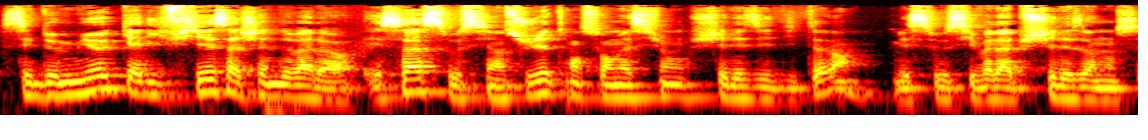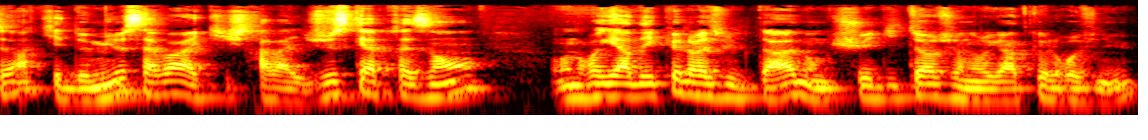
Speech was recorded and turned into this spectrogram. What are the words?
C'est de mieux qualifier sa chaîne de valeur. Et ça, c'est aussi un sujet de transformation chez les éditeurs, mais c'est aussi valable chez les annonceurs, qui est de mieux savoir avec qui je travaille. Jusqu'à présent, on ne regardait que le résultat. Donc, je suis éditeur, je ne regarde que le revenu.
